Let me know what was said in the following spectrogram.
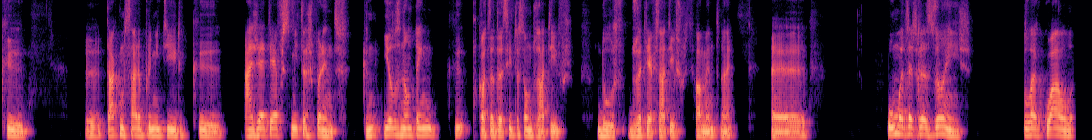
que. Uh, está a começar a permitir que haja ETFs semi-transparentes, que eles não têm que, por causa da situação dos ativos, dos, dos ETFs ativos principalmente, não é? Uh, uma das razões pela qual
